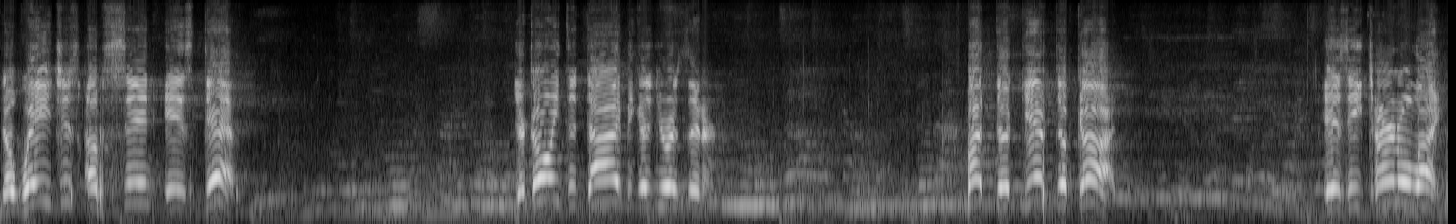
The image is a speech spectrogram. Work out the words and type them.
The wages of sin is death. You're going to die because you're a sinner. But the gift of God is eternal life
